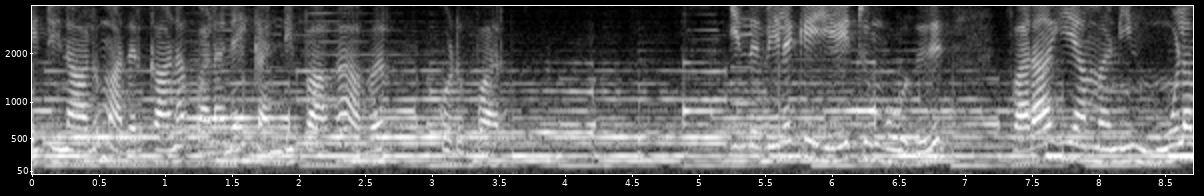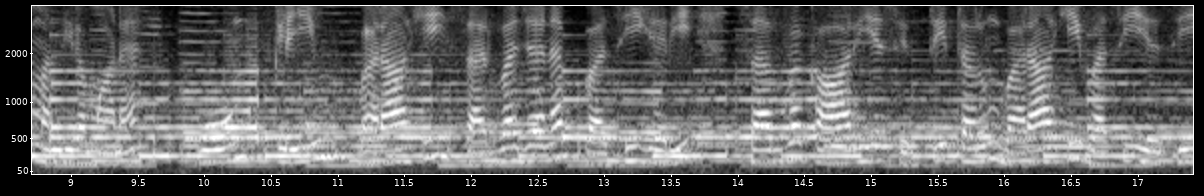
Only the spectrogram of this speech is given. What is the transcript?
ஏற்றினாலும் அதற்கான பலனை கண்டிப்பாக அவர் கொடுப்பார். இந்த விளக்கை ஏற்றும் போது வராகி அம்மனின் மூல மந்திரமான ஓம் க்ளீம் வராகி சர்வஜன வசீகரி சர்வ காரிய சித்தி தரும் வராகி வசியசி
